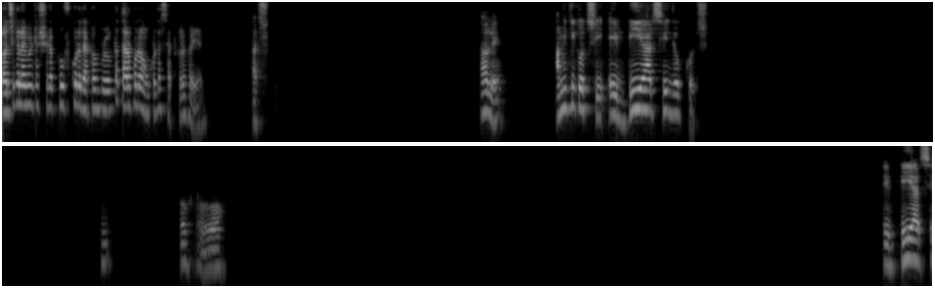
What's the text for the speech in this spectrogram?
লজিক্যাল আমি এটা সেটা প্রুফ করে দেখাবো প্রয়োগটা, তারপরে অঙ্কটা সেট করে হয়ে যাবে। আচ্ছা। তাহলে আমি কি করছি? এই বি আর সি যোগ করছি। ওহো। এই বি আর সি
